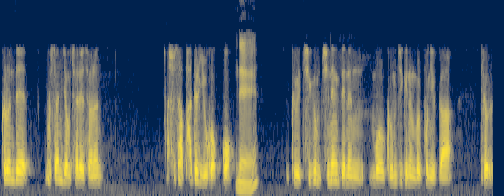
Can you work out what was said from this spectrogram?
그런데 울산 경찰에서는 수사 받을 이유가 없고. 네. 그 지금 진행되는 뭐 그 움직이는 걸 보니까 결,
